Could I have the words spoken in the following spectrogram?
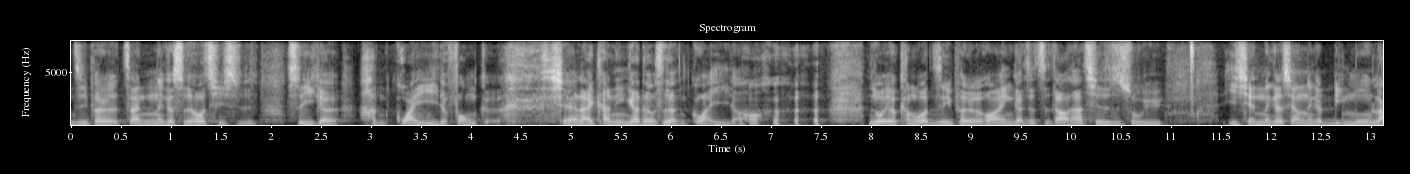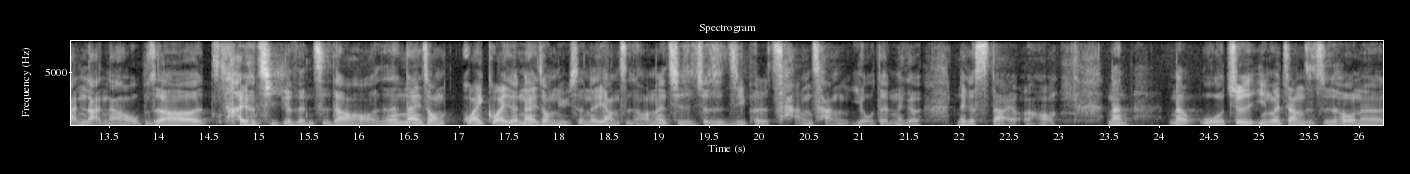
Zipper 在那个时候其实是一个很怪异的风格，现在来看应该都是很怪异。然 后如果有看过 Zipper 的话，应该就知道它其实是属于。以前那个像那个铃木兰兰啊，我不知道还有几个人知道哦，那那一种怪怪的那一种女生的样子哦，那其实就是 Zipper 常常有的那个那个 style，然后那那我就是因为这样子之后呢，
